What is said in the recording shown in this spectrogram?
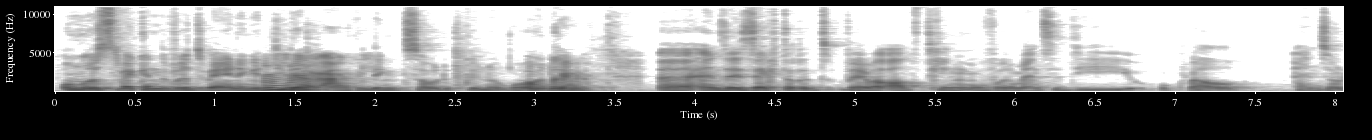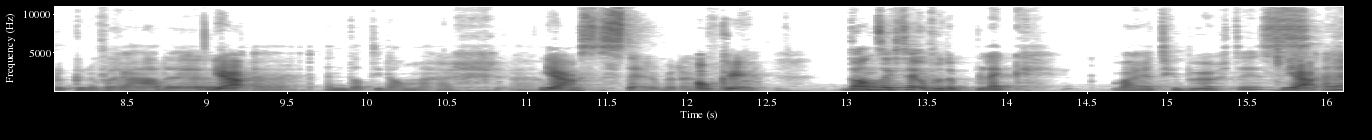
onrustwekkende verdwijningen die Mhm. daaraan gelinkt zouden kunnen worden. Eh, en zij zegt dat het vrijwel altijd ging over mensen die ook wel hen zouden kunnen verraden. Ja. eh, en dat die dan maar eh, Ja. moesten sterven. daarvoor. Oké. Dan zegt zij over de plek waar het gebeurd is. Ja, hè.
